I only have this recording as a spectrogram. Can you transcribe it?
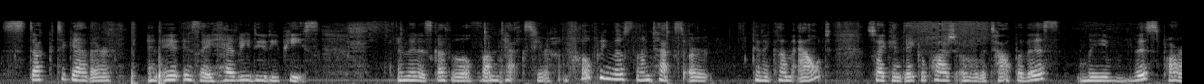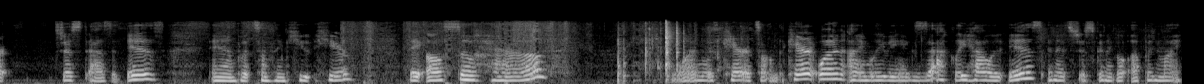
stuck together and it is a heavy duty piece. And then it's got the little thumbtacks here. I'm hoping those thumbtacks are going to come out so I can decoupage over the top of this leave this part just as it is and put something cute here. They also have one with carrots on the carrot one I'm leaving exactly how it is and it's just going to go up in my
